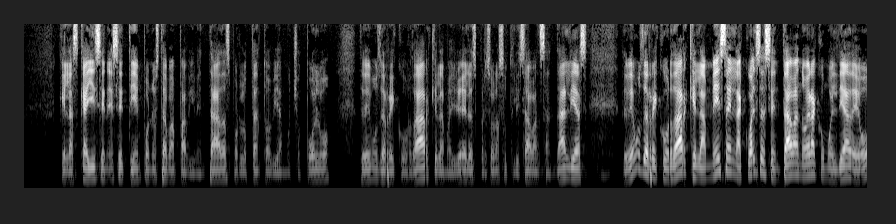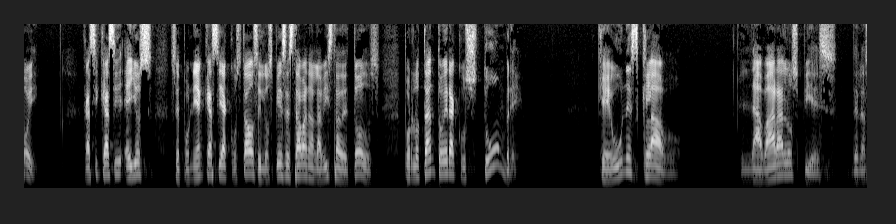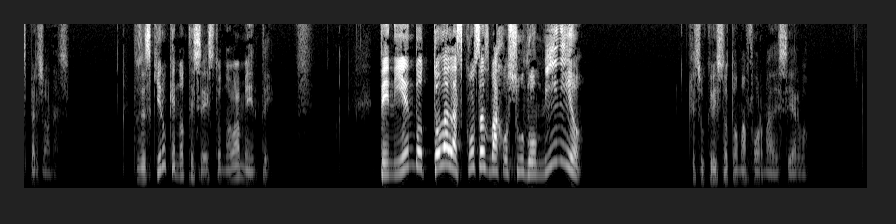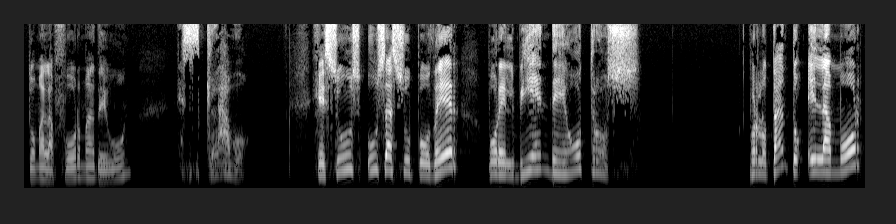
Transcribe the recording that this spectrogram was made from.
que las calles en ese tiempo no estaban pavimentadas, por lo tanto había mucho polvo. Debemos de recordar que la mayoría de las personas utilizaban sandalias. Debemos de recordar que la mesa en la cual se sentaban no era como el día de hoy. Casi, casi ellos se ponían casi acostados y los pies estaban a la vista de todos. Por lo tanto, era costumbre que un esclavo lavara los pies de las personas. Entonces, quiero que notes esto nuevamente teniendo todas las cosas bajo su dominio, Jesucristo toma forma de siervo, toma la forma de un esclavo. Jesús usa su poder por el bien de otros. Por lo tanto, el amor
